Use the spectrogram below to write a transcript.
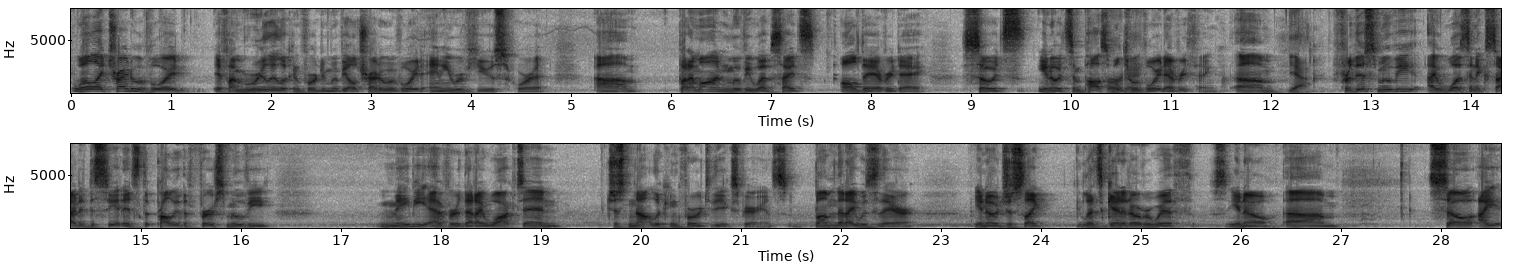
Well, I try to avoid if I'm really looking forward to a movie, I'll try to avoid any reviews for it. Um, but I'm on movie websites all day, every day, so it's you know it's impossible to avoid everything. Um, Yeah, for this movie, I wasn't excited to see it. It's the, probably the first movie, maybe ever, that I walked in just not looking forward to the experience. Bummed that I was there. You know, just like let's get it over with. You know. Um, so I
